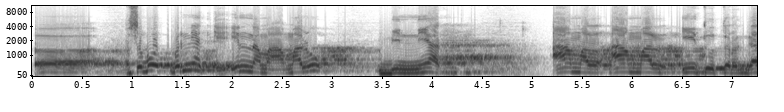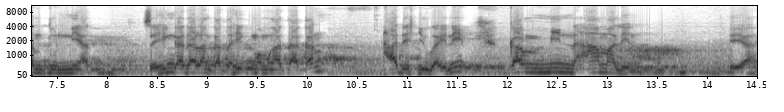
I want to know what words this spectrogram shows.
uh, sebut berniat ki inna ma'amalu bin niat amal-amal itu tergantung niat. Sehingga dalam kata hikmah mengatakan hadis juga ini kam min amalin. Ya.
